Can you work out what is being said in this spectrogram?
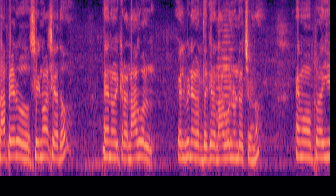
నా పేరు శ్రీనివాస్ యాదవ్. నేను ఇక్కడ నాగోల్ ఎల్బీ నగర్ దగ్గర నాగోల్ నుండి వచ్చాను. మేము ఈ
